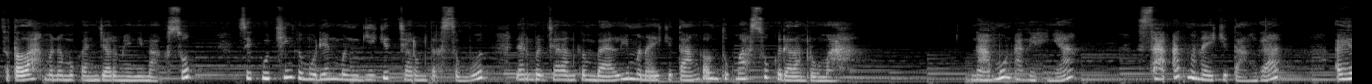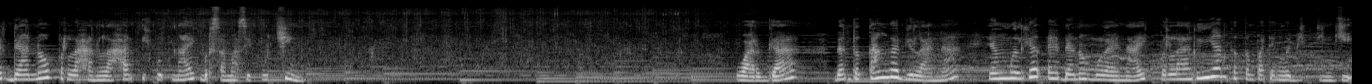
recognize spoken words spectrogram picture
Setelah menemukan jarum yang dimaksud, si kucing kemudian menggigit jarum tersebut dan berjalan kembali menaiki tangga untuk masuk ke dalam rumah. Namun anehnya, saat menaiki tangga, air danau perlahan-lahan ikut naik bersama si kucing. Warga dan tetangga di Lana yang melihat air danau mulai naik berlarian ke tempat yang lebih tinggi.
